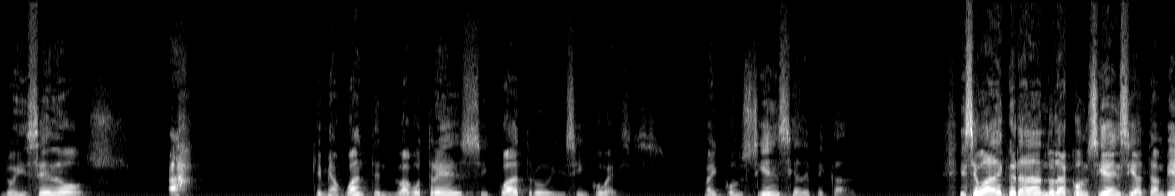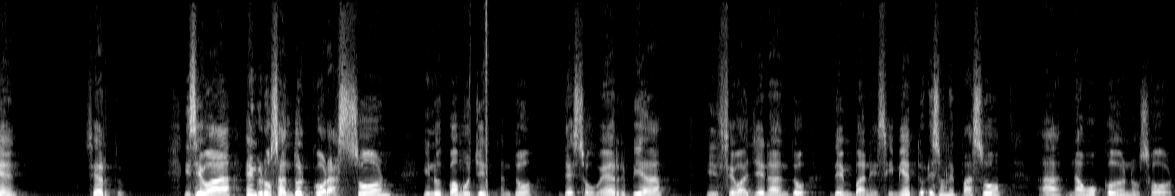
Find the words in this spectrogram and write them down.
lo hice dos. Ah, que me aguanten, lo hago tres y cuatro y cinco veces. No hay conciencia de pecado. Y se va degradando la conciencia también, ¿cierto? Y se va engrosando el corazón y nos vamos llenando de soberbia y se va llenando de envanecimiento. Eso le pasó a Nabucodonosor.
